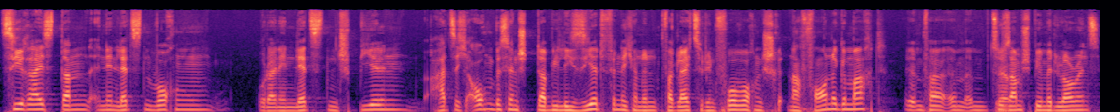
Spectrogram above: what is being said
Ziereis dann in den letzten Wochen oder in den letzten Spielen hat sich auch ein bisschen stabilisiert, finde ich, und im Vergleich zu den Vorwochen einen Schritt nach vorne gemacht. im, im, im Zusammenspiel ja. mit Lawrence.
